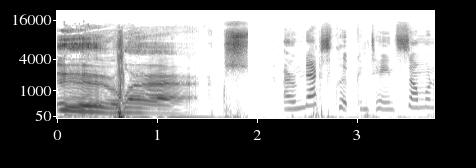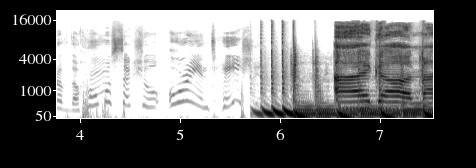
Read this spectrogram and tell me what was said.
Earwax. Our next clip contains someone of the homosexual orientation. I got my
